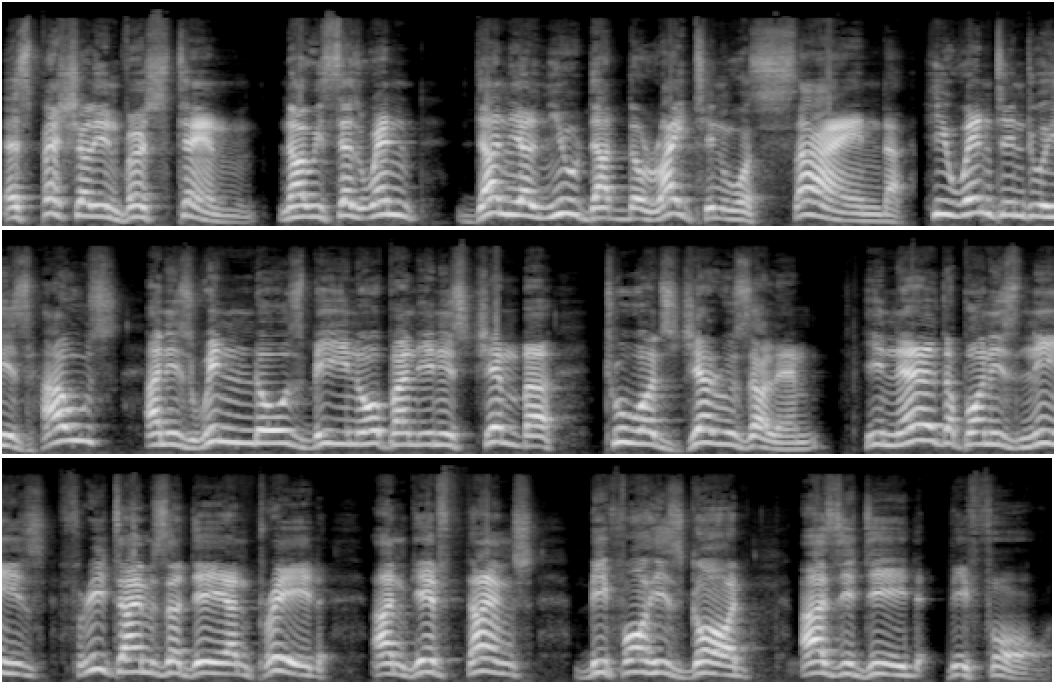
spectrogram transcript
especially in verse 10. Now it says when Daniel knew that the writing was signed. He went into his house, and his windows being opened in his chamber towards Jerusalem, he knelt upon his knees three times a day and prayed and gave thanks before his God as he did before.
